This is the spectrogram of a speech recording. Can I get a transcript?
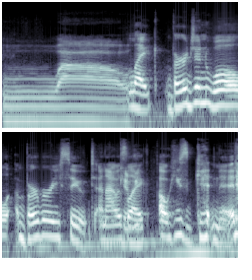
wow. like virgin wool Burberry suit, and I was Can we- like, "Oh, he's getting it."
